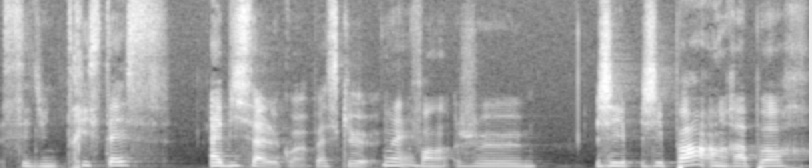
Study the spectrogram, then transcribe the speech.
c'est d'une tristesse abyssale quoi, parce que enfin je j'ai pas un rapport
